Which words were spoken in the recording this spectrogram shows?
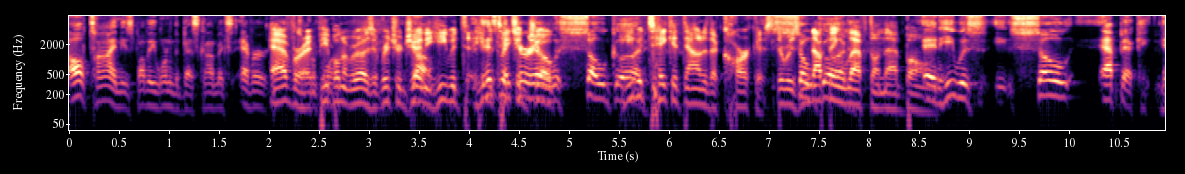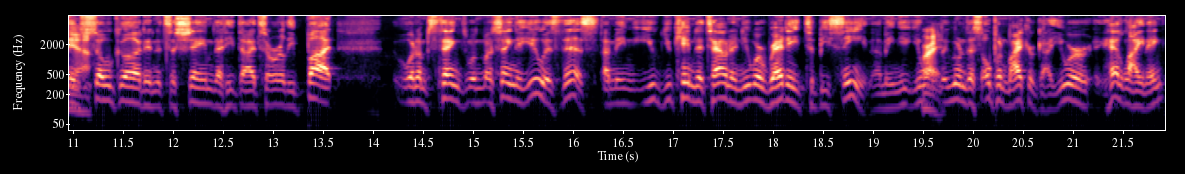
all time, he's probably one of the best comics ever. Ever and people don't realize it. Richard Jeni, No, he would he his would take a joke. was so good. He would take it down to the carcass. There was So nothing good. left on that bone. and he was so epic and Yeah. so good, and it's a shame that he died so early. But what I'm saying, what I'm saying to you is this: I mean, you you came to town and you were ready to be seen. I mean, you, you, Right. were, you were this open micer guy. You were headlining.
